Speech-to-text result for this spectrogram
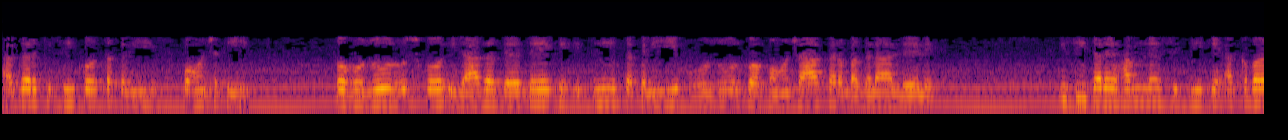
اگر کسی کو تکلیف پہنچتی تو حضور اس کو اجازت دیتے کہ اتنی تکلیف حضور کو پہنچا کر بدلہ لے لے۔ اسی طرح ہم نے صدیق اکبر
